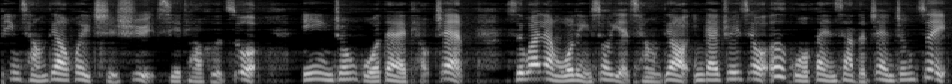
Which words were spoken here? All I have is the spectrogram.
并强调会持续协调合作，因应中国带来挑战。此外，两国领袖也强调应该追究俄国犯下的战争罪，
